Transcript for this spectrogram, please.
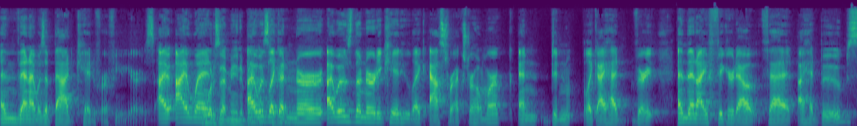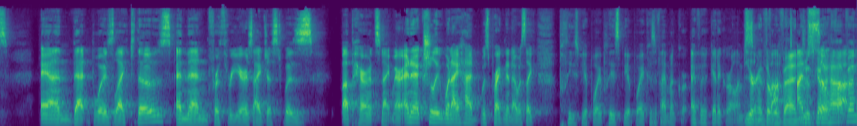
and then I was a bad kid for a few years. I, I went. What does that mean, I was like a nerd. I was the nerdy kid who like asked for extra homework and didn't like. I had very, and then I figured out that I had boobs and that boys liked those, and then for three years I just was a parent's nightmare. And actually, when I had was pregnant, I was like, "Please be a boy, please be a boy." Because if I'm a girl, if I get a girl, I'm You're so gonna- the fucked. revenge I'm is gonna happen?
